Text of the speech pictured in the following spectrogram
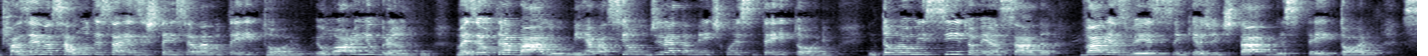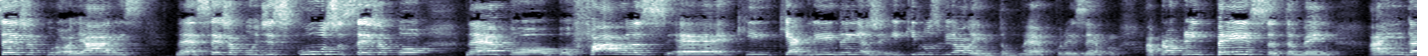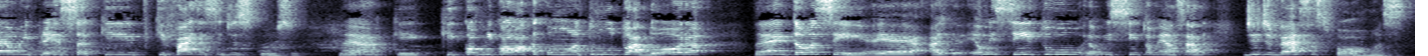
fazendo essa luta, essa resistência lá no território. Eu moro em Rio Branco, mas eu trabalho, me relaciono diretamente com esse território. Então eu me sinto ameaçada várias vezes em que a gente está nesse território, seja por olhares, né, seja por discurso, seja por, né, por, por falas é, que, que agridem e que nos violentam. Né? Por exemplo, a própria imprensa também ainda é uma imprensa que, que faz esse discurso, né? que, que me coloca como uma tumultuadora. Né? Então, assim, é, eu me sinto, eu me sinto ameaçada de diversas formas.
